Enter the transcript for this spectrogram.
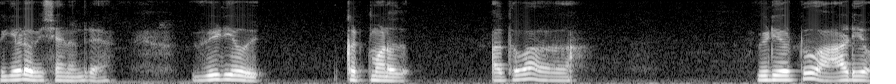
ಈಗ ಹೇಳೋ ವಿಷಯ ಏನಂದರೆ ವಿಡಿಯೋ ಕಟ್ ಮಾಡೋದು ಅಥವಾ ವಿಡಿಯೋ ಟು ಆಡಿಯೋ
